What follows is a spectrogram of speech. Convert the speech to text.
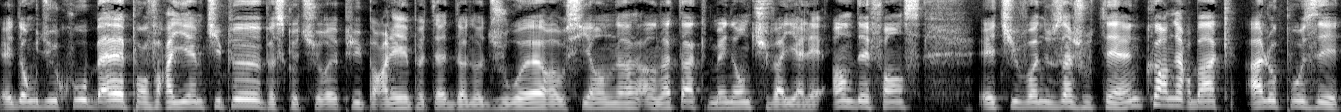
Et donc du coup, ben, pour varier un petit peu, parce que tu aurais pu parler peut-être d'un autre joueur aussi en, attaque, mais non, tu vas y aller en défense. Et tu vas nous ajouter un cornerback à l'opposé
